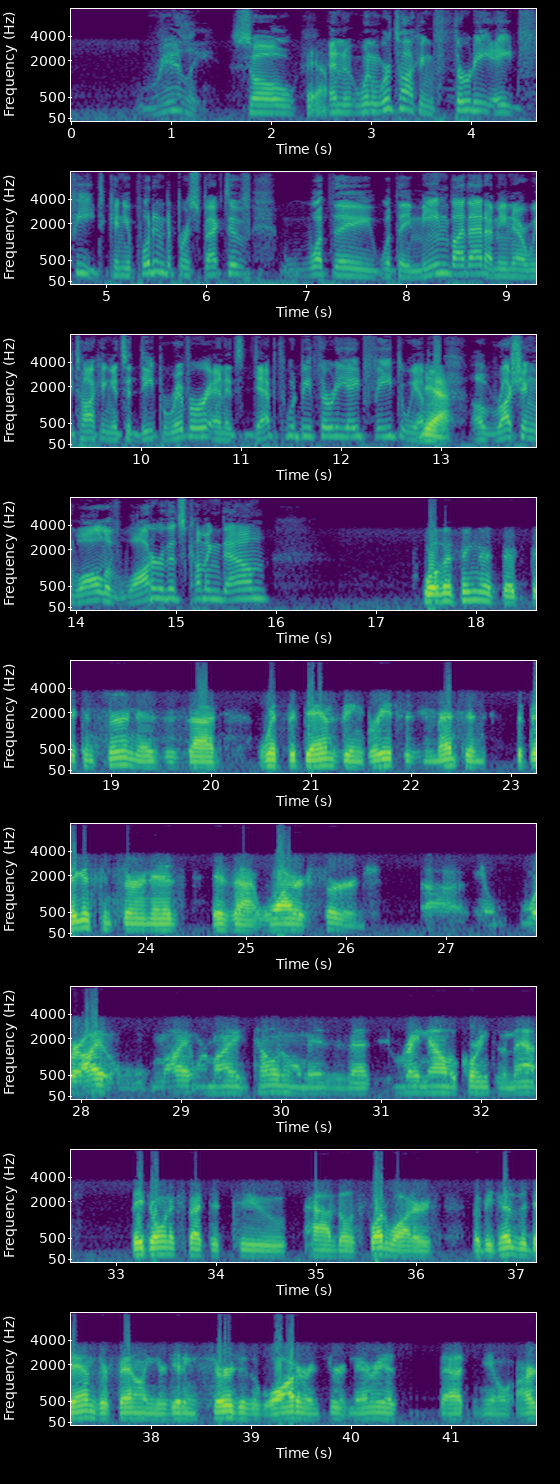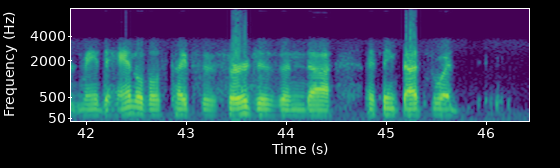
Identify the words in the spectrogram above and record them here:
Really? So, yeah. and when we're talking 38 feet, can you put into perspective what they what they mean by that? I mean, are we talking it's a deep river and its depth would be 38 feet? Do we have yeah. a, a rushing wall of water that's coming down? Well, the thing that, that the concern is is that with the dams being breached, as you mentioned, the biggest concern is is that water surge. Uh, you know, where I my where my townhome is is that right now, according to the maps, they don't expect it to have those floodwaters, but because the dams are failing, you're getting surges of water in certain areas that you know aren't made to handle those types of surges, and uh, I think that's what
